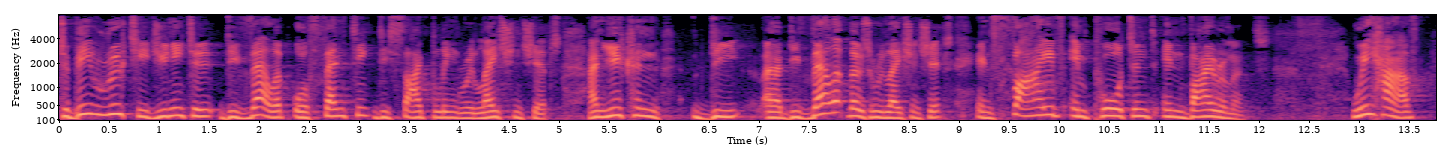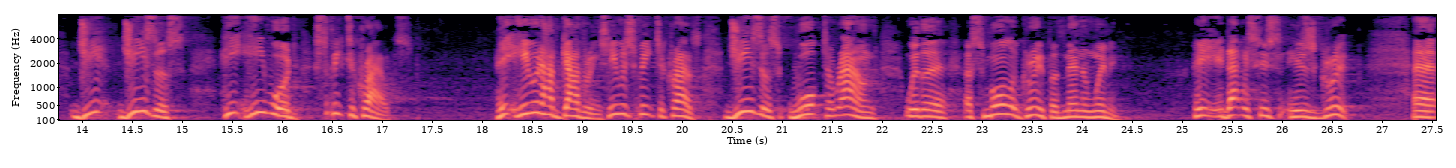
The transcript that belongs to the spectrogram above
To be rooted, you need to develop authentic discipling relationships. And you can de- uh, develop those relationships in five important environments. We have G- Jesus, he, he would speak to crowds. He, he, would have gatherings. He would speak to crowds. Jesus walked around with a, a smaller group of men and women. He, that was his, his group. Uh,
